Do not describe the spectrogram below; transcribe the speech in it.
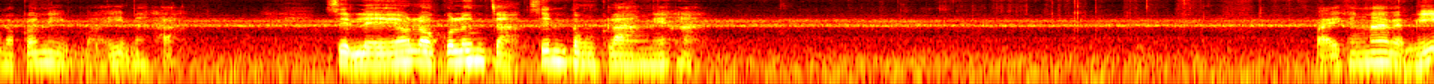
แล้วก็หนีบไว้นะคะ เสร็จแล้วเราก็เริ่มจากเส้นตรงกลางเนี่ยค่ะ ไปข้างหน้าแบบนี้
